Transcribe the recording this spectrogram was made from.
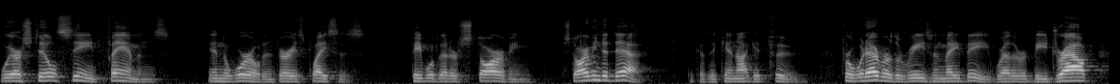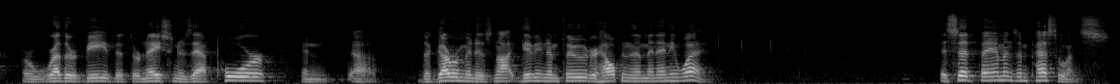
we are still seeing famines in the world in various places. People that are starving, starving to death because they cannot get food, for whatever the reason may be, whether it be drought or whether it be that their nation is that poor and uh, the government is not giving them food or helping them in any way. It said famines and pestilence.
